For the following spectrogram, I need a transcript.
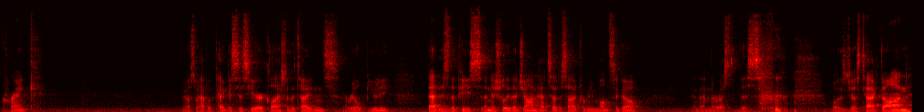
Crank, We also have a Pegasus here, Clash of the Titans, a real beauty. That is the piece initially that John had set aside for me months ago. And then the rest of this was just tacked on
